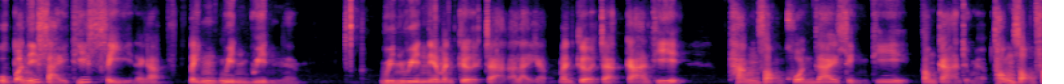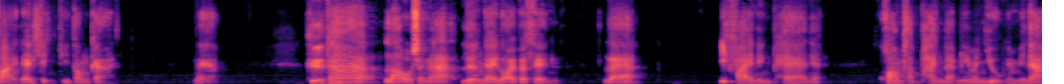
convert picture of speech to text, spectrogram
อุปนิสัยที่4นะครับ Think Win-Win นะ win-win เนี่ยมันเกิดจากอะไรครับ มันเกิดจากการที่ทั้งสองคนได้สิ่งที่ต้องการถูกไหมครับทั้งสองฝ่ายได้สิ่งที่ต้องการนะครับคือถ้าเราชนะเรื่องใดร้อยเปอร์เซ็นและอีกฝ่ายหนึ่งแพ้เนี่ย ความสัมพันธ์แบบนี้มันอยู่กันไม่ได้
